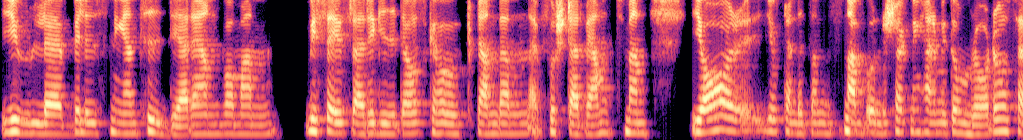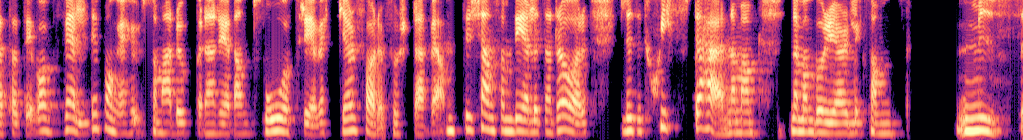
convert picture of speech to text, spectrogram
julbelysningen tidigare än vad man Vissa är ju sådär rigida och ska ha upp den den första advent. Men jag har gjort en liten snabb undersökning här i mitt område och sett att det var väldigt många hus som hade uppe den redan två, tre veckor före första advent. Det känns som det är en liten rör, ett litet skifte här när man, när man börjar liksom mys,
